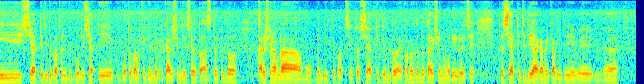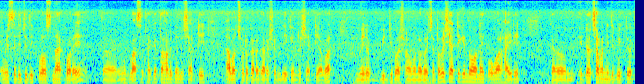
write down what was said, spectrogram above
এই শেয়ারটি যদি কথা যদি বলি, শেয়ারটি গতকালকে কিন্তু একটা কারেকশন দিয়েছে। তো আজকেও কিন্তু কারেকশন আমরা মুভমেন্ট দেখতে পাচ্ছি। তো শেয়ারটি কিন্তু এখনও কিন্তু কারেকশন মোডেই রয়েছে। তো শেয়ারটি যদি আগামীকাল যদি এমএসসিটি যদি ক্রস না করে এবং প্লাসে থাকে, তাহলে কিন্তু শেয়ারটি আবার ছোটোখাটো কারেকশন দিয়ে কিন্তু শেয়ারটি আবার বৃদ্ধি পাওয়ার সম্ভাবনা রয়েছে। তবে শেয়ারটি কিন্তু অনেক ওভার হাই রেট কারণ এটা হচ্ছে আমার নিজের ব্যক্তিগত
